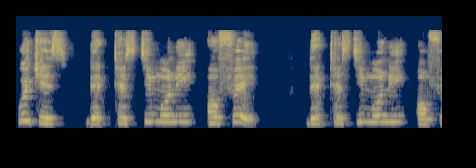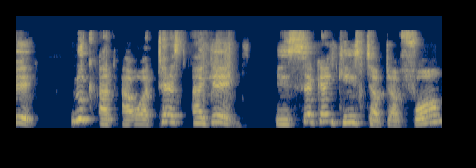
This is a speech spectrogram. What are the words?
which is the testimony of faith. The testimony of faith. Look at our text again in Second Kings chapter 4,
